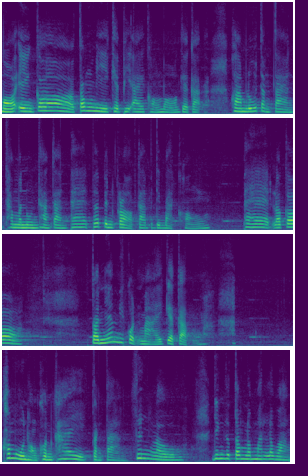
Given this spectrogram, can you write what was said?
หมอเองก็ต้องมี KPI ของหมอเกี่ยวกับความรู้ต่างๆ ธรรมนูญทางการแพทย์ เพื่อเป็นกรอบการปฏิบัติของ พทย์ แล้วก็ตอนนี้มีกฎหมายเกี่ยวกับข้อมูลของคนไข้ต่างๆ ซึ่งเรายิ่งจะต้องระมัดระวัง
